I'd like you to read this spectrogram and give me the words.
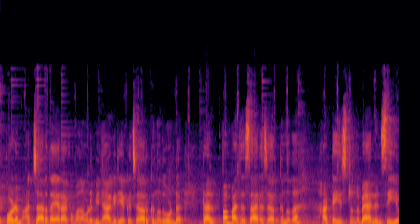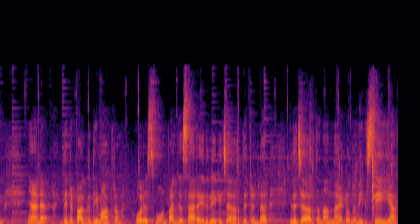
എപ്പോഴും അച്ചാർ തയ്യാറാക്കുമ്പോൾ നമ്മൾ വിനാഗിരിയൊക്കെ ചേർക്കുന്നത് കൊണ്ട് ഒരല്പം പഞ്ചസാര ചേർക്കുന്നത് ആ ടേസ്റ്റ് ഒന്ന് ബാലൻസ് ചെയ്യും. ഞാൻ ഇതിന്റെ പകുതി മാത്രം ഒരു സ്പൂൺ പഞ്ചസാര ഇതിലേക്ക് ചേർത്തിട്ടുണ്ട്. ഇത് ചേർത്ത് നന്നായിട്ടൊന്ന് മിക്സ് ചെയ്യാം.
